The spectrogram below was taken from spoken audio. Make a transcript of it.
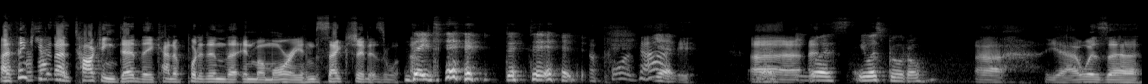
I think even on Talking Dead, they kind of put it in the in memoriam section as well. they did. They did. A poor guy. Yes. Uh, yes, it was it was brutal. uh, yeah, it was. Uh,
